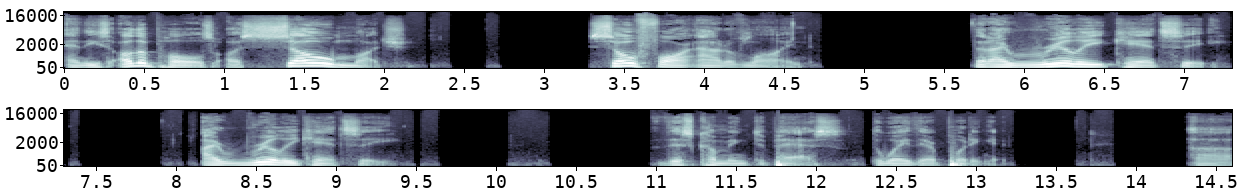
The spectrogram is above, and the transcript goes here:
And these other polls are so much, so far out of line that I really can't see. I really can't see this coming to pass the way they're putting it. Uh,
